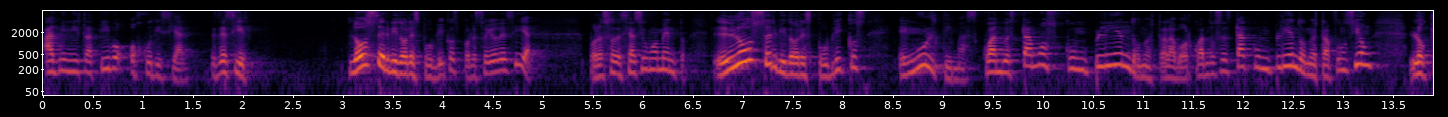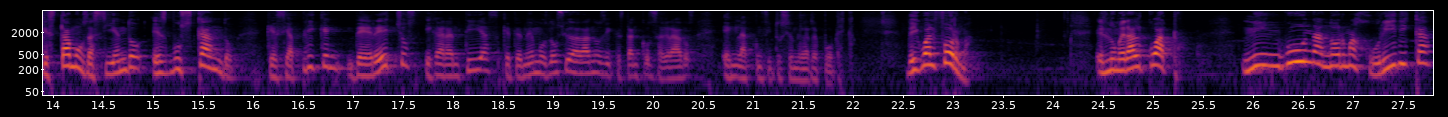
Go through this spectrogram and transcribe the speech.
administrativo o judicial. Es decir, los servidores públicos, por eso yo decía, por eso decía hace un momento, los servidores públicos, en últimas, cuando estamos cumpliendo nuestra labor, cuando se está cumpliendo nuestra función, lo que estamos haciendo es buscando que se apliquen derechos y garantías que tenemos los ciudadanos y que están consagrados en la Constitución de la República. De igual forma, el numeral 4, ninguna norma jurídica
